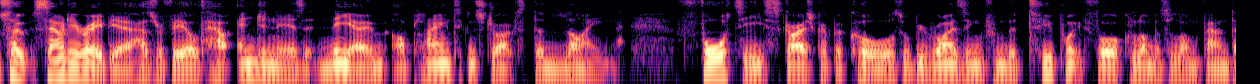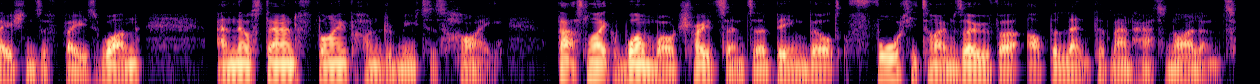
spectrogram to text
So, Saudi Arabia has revealed how engineers at NEOM are planning to construct the line. 40 skyscraper cores will be rising from the 2.4 kilometre long foundations of Phase 1 and they'll stand 500 metres high. That's like one World Trade Center being built 40 times over up the length of Manhattan Island.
